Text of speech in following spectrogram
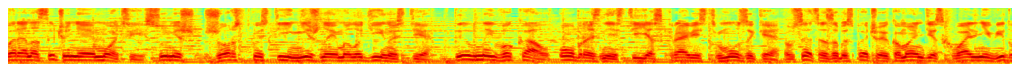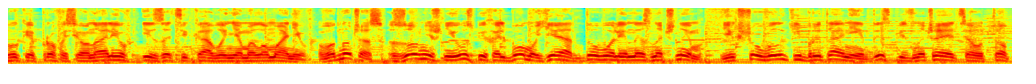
Перенасичення емоцій, суміш жорсткості й ніжної мелодійності, дивний вокал, образність і яскравість музики все це забезпечує команді схвальні відгуки професіоналів і зацікавлення меломанів. Водночас, зовнішній успіх альбому є доволі незначним. Якщо у Великій Британії диск відзначається у топ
